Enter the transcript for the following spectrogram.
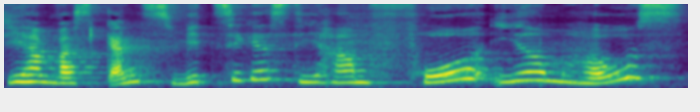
die haben was ganz Witziges. Die haben vor ihrem Haus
